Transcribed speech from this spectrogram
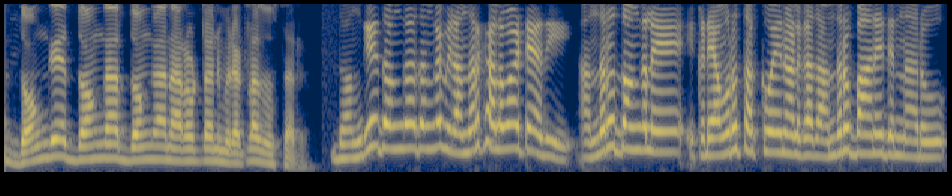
దొంగే దొంగ దొంగ అని అరవటాన్ని మీరు ఎట్లా చూస్తారు? దొంగే దొంగ దొంగ వీళ్ళందరికీ అలవాటే అది. అందరూ దొంగలే. ఇక్కడ ఎవరు తక్కువైన వాళ్ళు కదా. అందరూ బాగానే తిన్నారు.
